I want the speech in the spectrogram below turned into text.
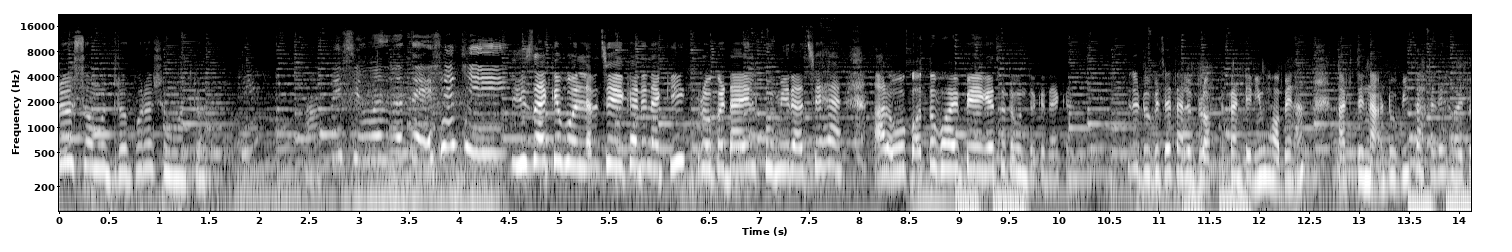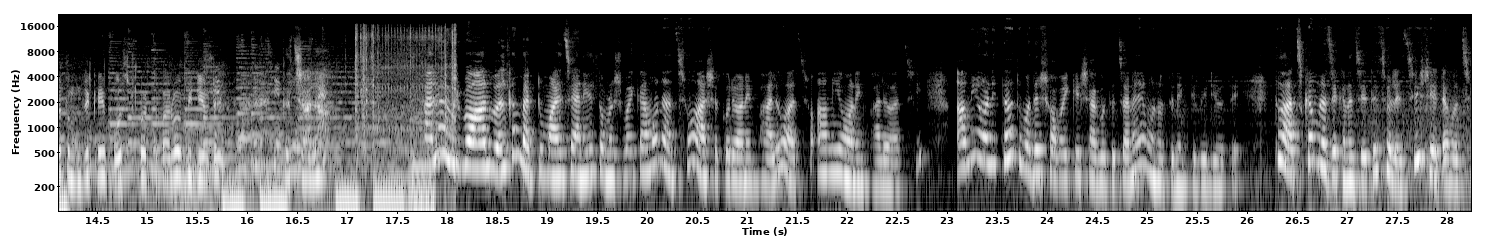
পুরো সমুদ্র পুরো সমুদ্র। লিজাকে বললাম যে এখানে নাকি ক্রোকোডাইল কুমির আছে হ্যাঁ। আর ও কত ভয় পেয়ে গেছে তোমাদেরকে দেখা যদি ডুবে যায় তাহলে ব্লগটা কন্টিনিউ হবে না। আর যদি না ডুবি তাহলে হয়তো তোমাদেরকে পোস্ট করতে পারব ভিডিওটা তো চলো। Hello everyone welcome back to my channel তোমরা সবাই কেমন আছো? আশা করি অনেক ভালো আছো। আমিও অনেক ভালো আছি। আমি অনিতা, তোমাদের সবাইকে স্বাগত জানাই আমার নতুন একটি ভিডিওতে। তো আজকে আমরা যেখানে যেতে চলেছি, সেটা হচ্ছে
